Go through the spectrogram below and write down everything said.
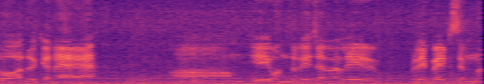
ಸೊ ಅದಕ್ಕೇ ಈ ಒಂದು ರೀಜನಲ್ಲಿ ಪ್ರೀಪೇಯ್ಡ್ ಸಿಮ್ನ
